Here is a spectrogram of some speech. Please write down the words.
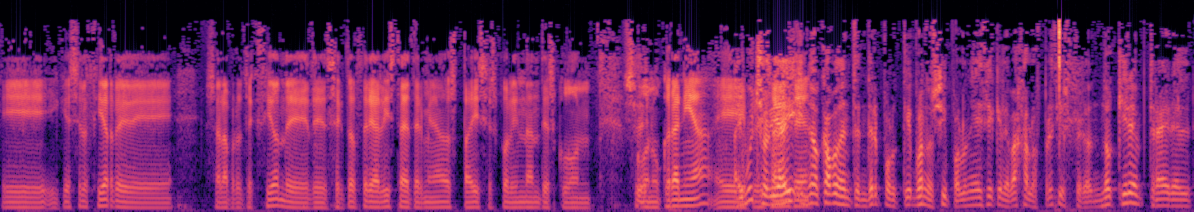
y que es el cierre de, o sea, la protección del sector cerealista de determinados países colindantes con, con Ucrania. Eh, Hay mucho ahí y no acabo de entender por qué. Bueno, sí, Polonia dice que le baja los precios, pero no quiere traer el.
